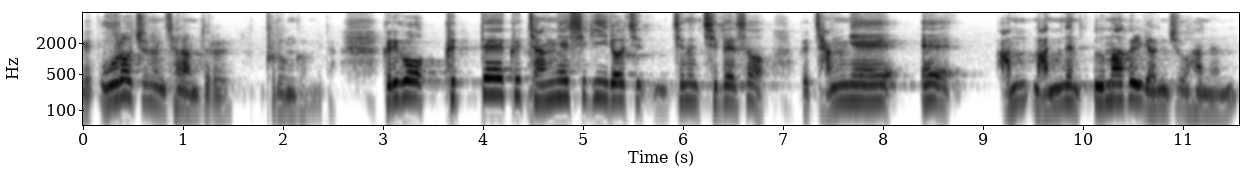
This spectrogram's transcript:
예, 울어주는 사람들을 부른 겁니다. 그리고 그때 그 장례식이 이루어지는 집에서 그 장례에 맞는 음악을 연주하는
